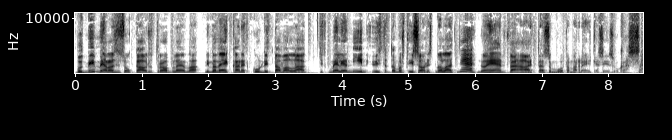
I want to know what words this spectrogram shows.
Mut Mimmi on se sukkahousuprobleema, niin mä veikkaan, että kundit tavallaan, sit kun meillä on niin yhtä tuommoista isoa, niin me ollaan, että no eihän nyt vähän haittaa, jos on muutama reikä siinä sukassa.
